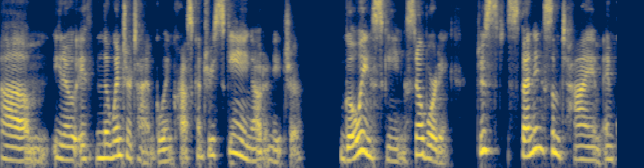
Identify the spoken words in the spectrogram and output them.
Um, you know, if in the wintertime, going cross country skiing out in nature, going skiing, snowboarding, just spending some time and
